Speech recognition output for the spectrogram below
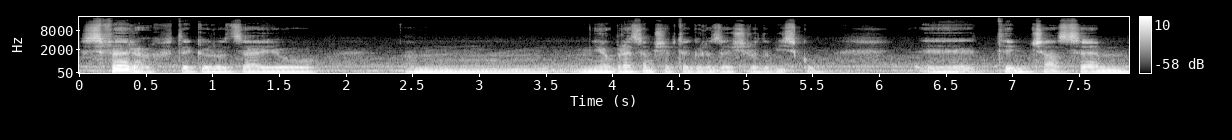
sferach, w tego rodzaju, mm, nie obracam się w tego rodzaju środowisku. Y, Tymczasem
